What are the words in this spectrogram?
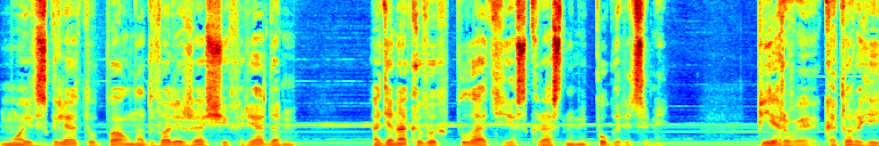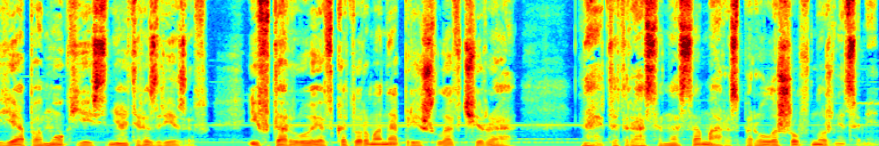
мой взгляд упал на два лежащих рядом одинаковых платья с красными пуговицами. Первое, которое я помог ей снять, разрезав, и второе, в котором она пришла вчера – на этот раз она сама распорола шов ножницами.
